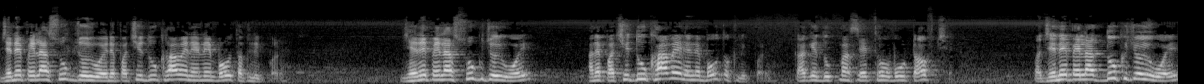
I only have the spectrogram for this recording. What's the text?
જેને પહેલાં સુખ જોયું હોય ને પછી દુઃખ આવે ને એને બહુ તકલીફ પડે. જેને પહેલાં સુખ જોયું હોય અને પછી દુઃખ આવે ને એને બહુ તકલીફ પડે. કારણ કે દુઃખમાં સેટ થવું બહુ ટફ છે. પણ જેને પહેલાં દુઃખ જોયું હોય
